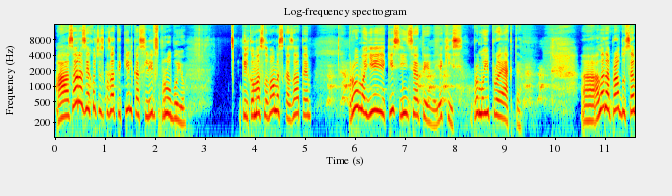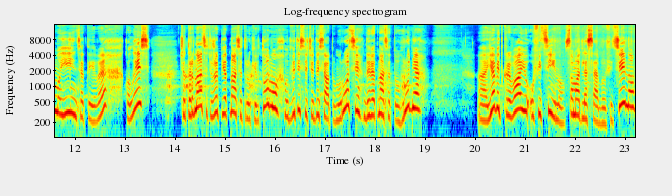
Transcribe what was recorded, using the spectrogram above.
А зараз я хочу сказати кілька слів спробую. Кількома словами сказати про мої якісь ініціативи, якісь, про мої проекти. Але направду це мої ініціативи. Колись 14, уже 15 років тому, у 2010 році, 19 грудня, е, я відкриваю офіційно, сама для себе офіційно,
